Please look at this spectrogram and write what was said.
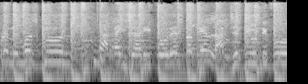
প্রেমে মশগুল। ঢাকাই শাড়ি পরে তোকে লাগছে বিউটিফুল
